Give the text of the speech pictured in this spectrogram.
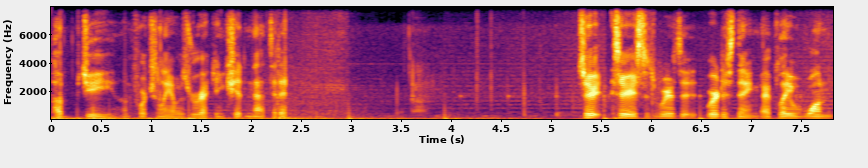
PUBG. Unfortunately, I was wrecking shit in that today. Ser- serious, it's weird. The weirdest thing. I play one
